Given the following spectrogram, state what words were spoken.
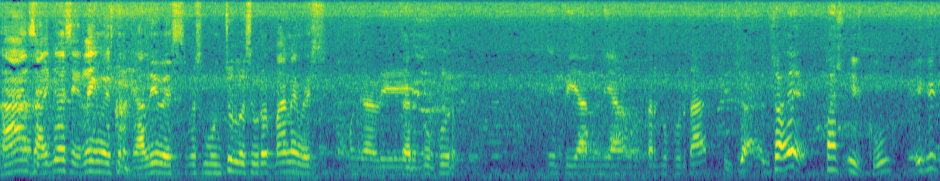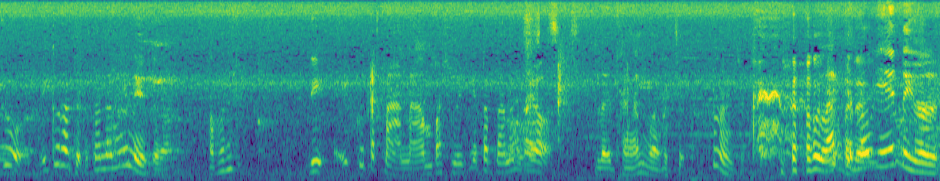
Nah, saya wis hilang wis tergali wis wis muncul wis urip maneh wis menggali dari kubur. impian yang terkubur tadi. Sa- saya pas iku, iku iku iku rada tertanam ini tuh. Apa nih? Di iku tertanam pas iki tertanam kayak Lah tangan mau becek. Aku lagi Kenapa gini kok?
